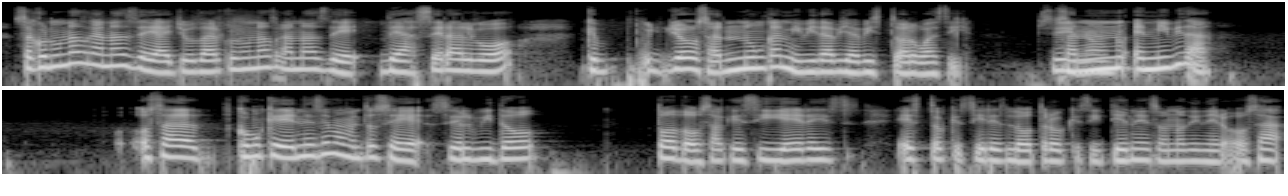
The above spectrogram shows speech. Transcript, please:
o sea, con unas ganas de ayudar, con unas ganas de, de hacer algo que yo, o sea, nunca en mi vida había visto algo así. Sí, o sea, no. en mi vida. O sea, como que en ese momento se, se olvidó todo. O sea, que si eres esto, que si eres lo otro, que si tienes o no dinero. O sea,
